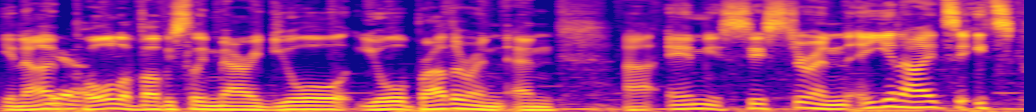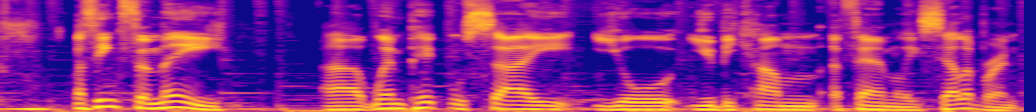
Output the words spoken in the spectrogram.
you know, Yeah. Paul, I've obviously married your your brother and, and uh, Em, your sister. And, you know, it's, it's I think for me, uh, when people say you're you become a family celebrant,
